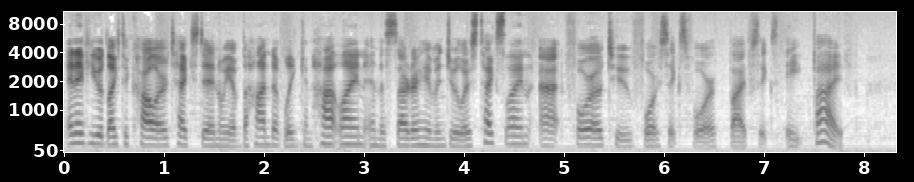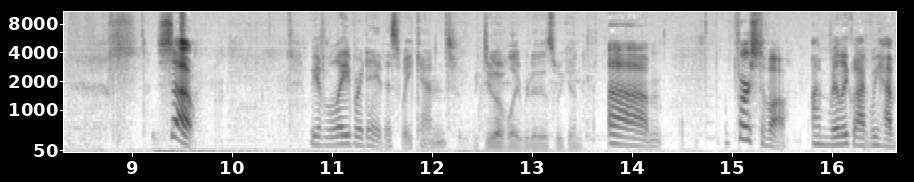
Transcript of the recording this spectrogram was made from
And if you would like to call or text in, we have the Honda of Lincoln hotline and the Sartor Hamann Jewelers text line at 402 464 5685. So, we have Labor Day this weekend. We do have Labor Day this weekend. Um, first of all, I'm really glad we have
